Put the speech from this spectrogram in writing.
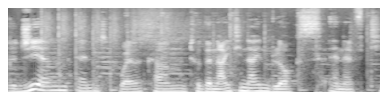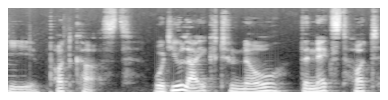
the GM and welcome to the 99 Blocks NFT podcast. Would you like to know the next hot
